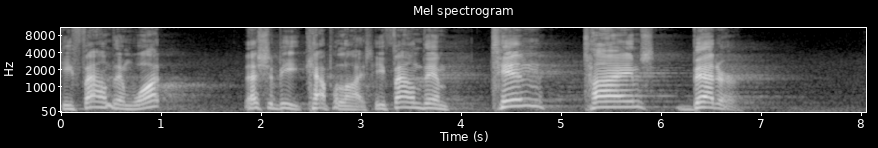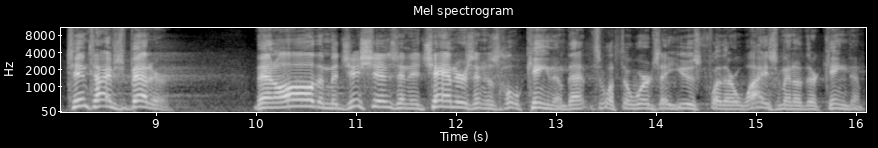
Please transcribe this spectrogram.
He found them what? That should be capitalized. He found them 10 times better. 10 times better than all the magicians and enchanters in his whole kingdom. That's what the words they used for their wise men of their kingdom.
